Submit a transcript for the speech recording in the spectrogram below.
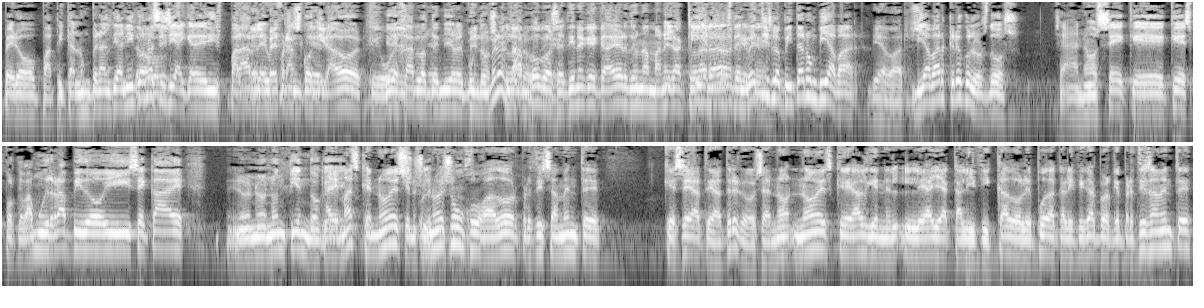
Pero para pitarle un penalti a Nico, no sé si hay que dispararle un francotirador que- que y dejarlo tendido en el punto menos. claro Tampoco, que- se tiene que caer de una manera Y- y clara. los del que- Betis lo pitaron vía bar. Vía sí. Vía bar creo que los dos. O sea, no sé qué, qué es, porque va muy rápido y se cae. No, no, no entiendo que... Además que no es, que no es un jugador precisamente que sea teatrero. O sea, no, no es que alguien le haya calificado, le pueda calificar, porque precisamente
